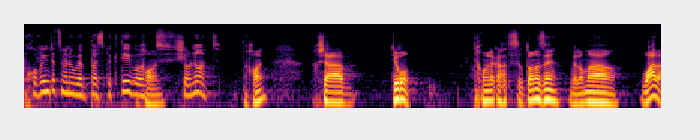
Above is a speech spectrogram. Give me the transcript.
חווים את עצמנו בפרספקטיבות נכון. שונות. נכון? עכשיו, תראו, אתם יכולים לקחת את הסרטון הזה ולומר, וואלה,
